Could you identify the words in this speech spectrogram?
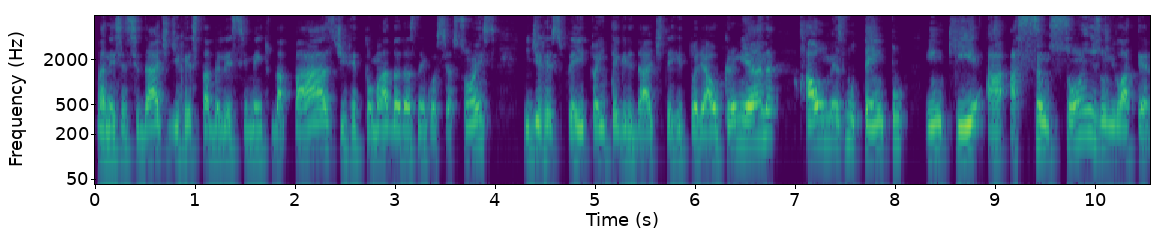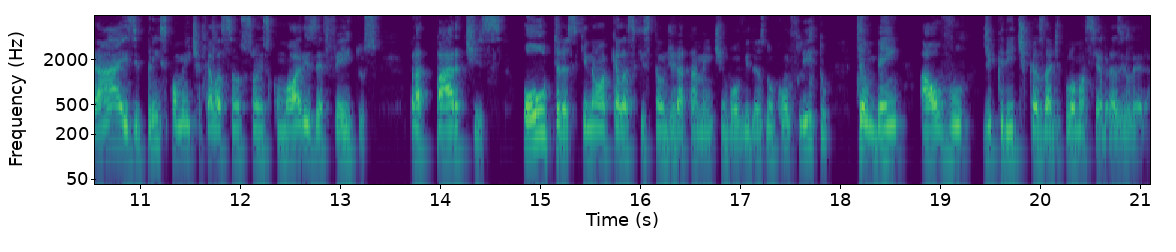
na necessidade de restabelecimento da paz, de retomada das negociações e de respeito à integridade territorial ucraniana, ao mesmo tempo em que as sanções unilaterais e principalmente aquelas sanções com maiores efeitos para partes outras que não aquelas que estão diretamente envolvidas no conflito, também alvo de críticas da diplomacia brasileira.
